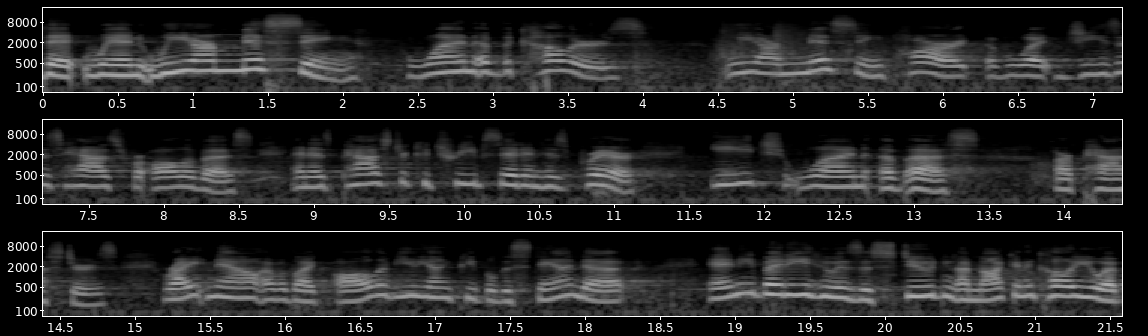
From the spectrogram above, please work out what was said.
that when we are missing one of the colors we are missing part of what Jesus has for all of us. And as Pastor Katrib said in his prayer, each one of us are pastors. Right now, I would like all of you young people to stand up. Anybody who is a student, I'm not going to call you up,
